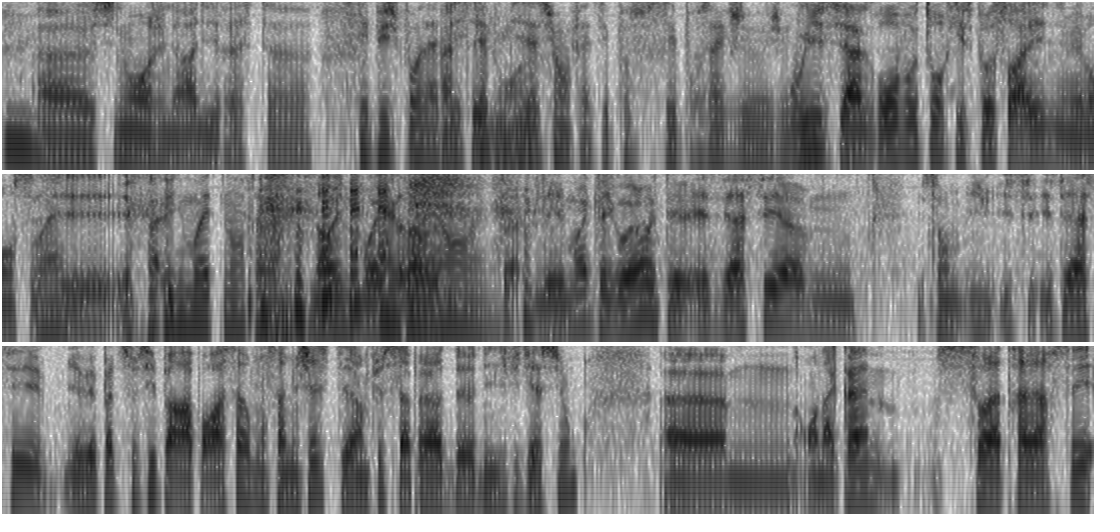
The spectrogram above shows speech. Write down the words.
Mhm. Euh, sinon en général ils restent. euh, C'était plus pour la déstabilisation en fait. C'est pour, c'est pour ça que je. je Oui, c'est un gros vautour qui se pose sur la ligne, mais bon, c'est. Ouais. c'est- une mouette, non, ça va. non, une mouette, ça va. ouais. Bah, les mouettes, les goélands étaient, étaient assez. Ils, sont, ils, ils étaient assez. Il n'y avait pas de souci par rapport à ça au Mont-Saint-Michel. C'était en plus la période de nidification. Euh, on a quand même, sur la traversée,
